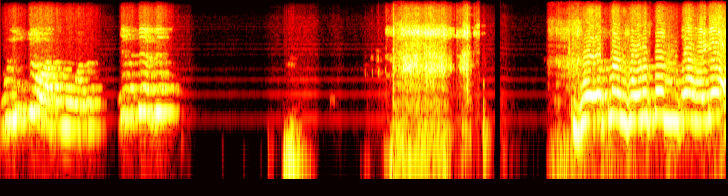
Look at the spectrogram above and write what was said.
ભૂલી જ ગયો આ તમે બોલો દે ગોરતમાન ગોરખમાન મુદા હેડ્યો.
